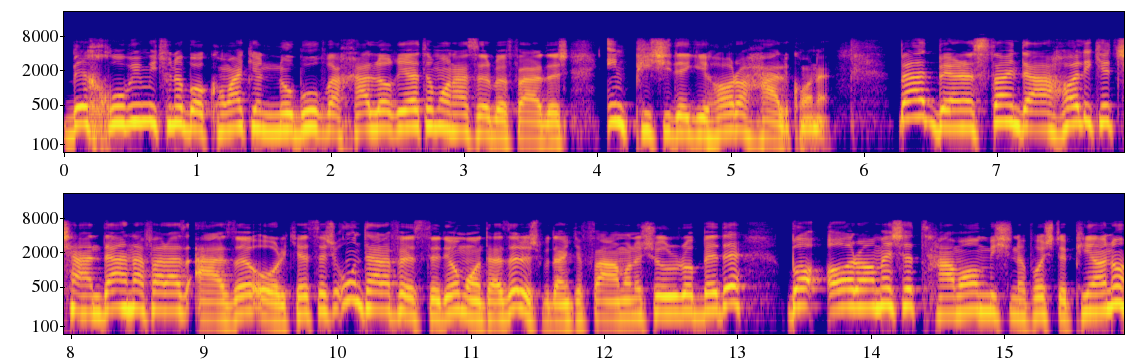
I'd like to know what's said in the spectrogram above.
به خوبی می‌تونه با کمک نبوغ و خلاقیت منحصر به فردش این پیچیدگی ها را حل کنه. بعد برنستاین در حالی که چند ده نفر از اعضای ارکسترش اون طرف استودیو منتظرش بودن که فرمان شروع رو بده با آرامش تمام میشینه پشت پیانو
